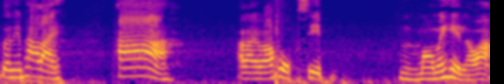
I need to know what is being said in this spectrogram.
ตัวนี้ผ้าอะไร ผ้า อะไรวะหกสิบมองไม่เห็นแล้วอะ่ะ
